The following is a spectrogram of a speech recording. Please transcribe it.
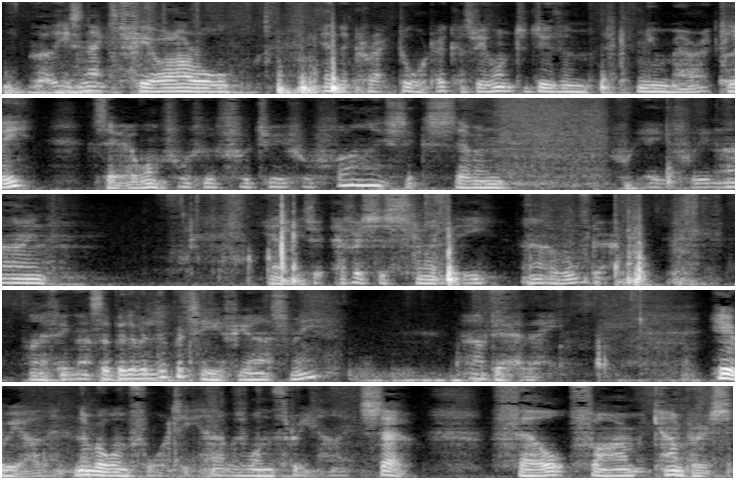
that these next few are all in the correct order because we want to do them numerically. So 1, 4, 2, 4, 2, 4, 5, 6, 7, 48, 49. Yeah, these are ever so slightly out of order. I think that's a bit of a liberty if you ask me. How dare they? Here we are then, number 140. That was 139. So, Fell Farm Campers.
